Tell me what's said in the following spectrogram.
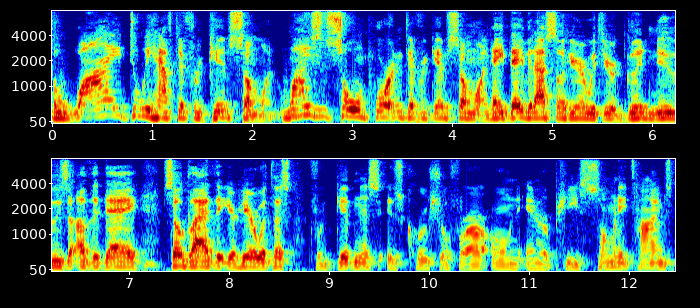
So, why do we have to forgive someone? Why is it so important to forgive someone? Hey, David Essel here with your good news of the day. So glad that you're here with us. Forgiveness is crucial for our own inner peace. So many times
